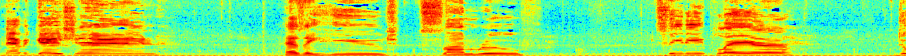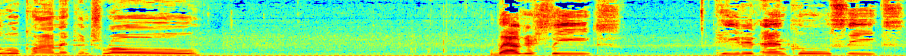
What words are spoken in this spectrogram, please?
navigation, has a huge sunroof, CD player, dual climate control, leather seats, heated and cool seats,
